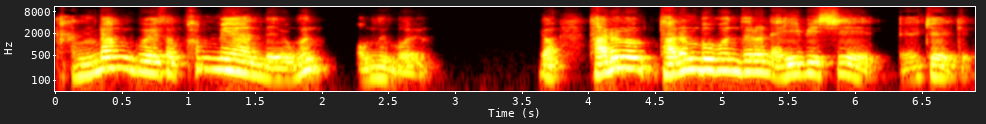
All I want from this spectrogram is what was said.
강남구에서 판매한 내용은 없는 거예요. 그러니까 다른 다른 부분들은 A, B, C 이렇게, 이렇게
